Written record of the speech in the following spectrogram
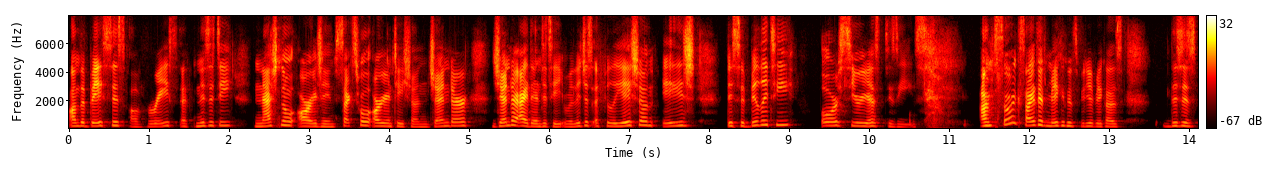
on the basis of race, ethnicity, national origin, sexual orientation, gender, gender identity, religious affiliation, age, disability, or serious disease. I'm so excited making this video because this is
